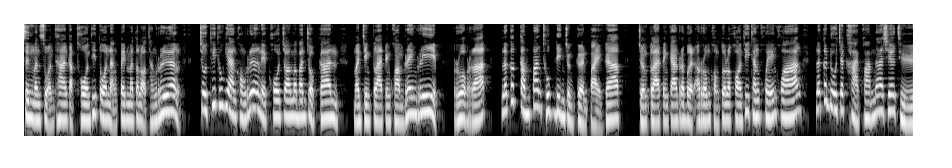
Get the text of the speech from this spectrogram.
ซึ่งมันสวนทางกับโทนที่ตัวหนังเป็นมาตลอดทั้งเรื่องจุดที่ทุกอย่างของเรื่องเนี่ยโคจรมาบรรจบกัน มันจึงกลายเป็นความเร่งรีบ รวบรัด แล้วก็กำปั้นทุบดินจนเกินไปครับ จนกลายเป็นการระเบิดอารมณ์ของตัวละครที่ทั้งเคว้งคว้าง แล้วก็ดูจะขาดความน่าเชื่อถือ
